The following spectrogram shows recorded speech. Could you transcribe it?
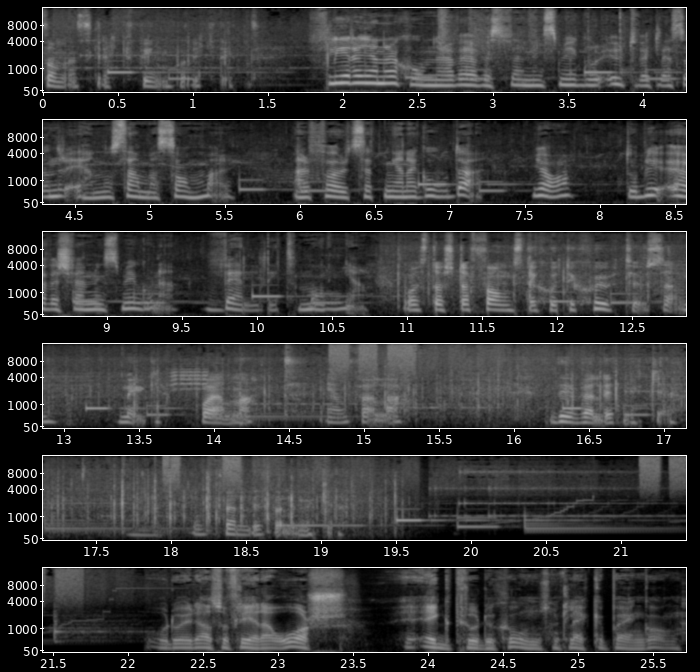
som en skräckfilm på riktigt. Flera generationer av översvämningsmyggor utvecklas under en och samma sommar. Är förutsättningarna goda? Ja, då blir översvämningsmyggorna väldigt många. Vår största fångst är 77 000 mygg på en natt i en fälla. Det är väldigt mycket. Väldigt, väldigt mycket. Och då är det alltså flera års äggproduktion som kläcker på en gång.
